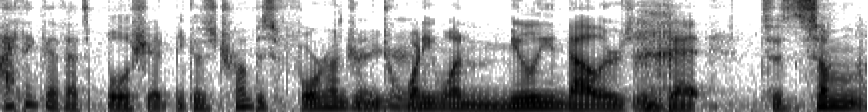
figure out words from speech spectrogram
I think that that's bullshit because Trump is four hundred and twenty-one million dollars in debt to some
